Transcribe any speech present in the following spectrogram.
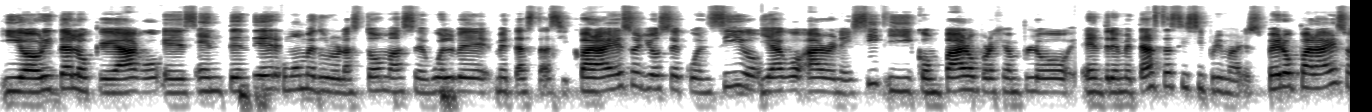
Y ahorita lo que hago es entender cómo meduloblastoma se vuelve metastásico. Para eso yo secuencio y hago RNA-seq y comparo, por ejemplo, entre metástasis y primarios. Pero para eso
